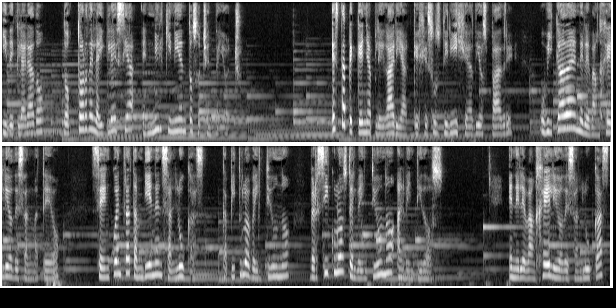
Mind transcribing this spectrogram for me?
y declarado doctor de la Iglesia en 1588. Esta pequeña plegaria que Jesús dirige a Dios Padre, ubicada en el Evangelio de San Mateo, se encuentra también en San Lucas, capítulo 21, versículos del 21 al 22. En el Evangelio de San Lucas,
